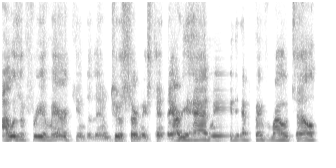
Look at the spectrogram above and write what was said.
I was a free American to them to a certain extent. They already had me, didn't have to pay for my hotel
